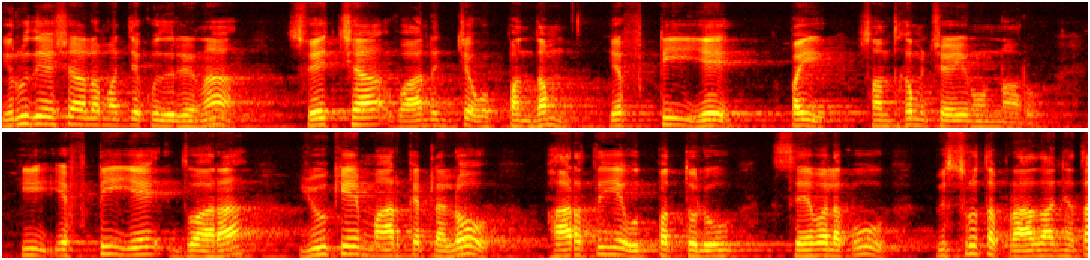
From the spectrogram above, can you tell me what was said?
ఇరు దేశాల మధ్య కుదిరిన స్వేచ్ఛ వాణిజ్య ఒప్పందం ఎఫ్టీఏ పై సంతకం చేయనున్నారు. ఈ ఎఫ్టీఏ ద్వారా యూకే మార్కెట్లలో భారతీయ ఉత్పత్తులు సేవలకు విస్తృత ప్రాధాన్యత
